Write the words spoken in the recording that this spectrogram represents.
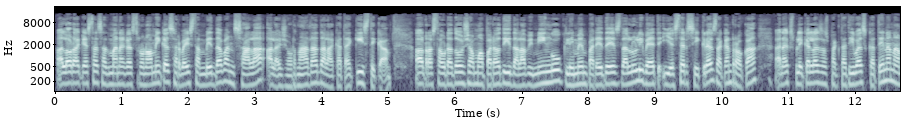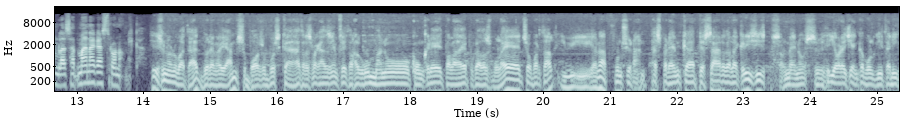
Alhora, aquesta Setmana Gastronòmica serveix també d'avançala a la jornada de la catequística. El restaurador Jaume Parodi de l'Avi Mingo, Climent Paredes de l'Olivet i Esther Cicres de Can Roca han explicat les expectatives que tenen amb la setmana gastronòmica. És una novetat, veurem aviam. Suposo pues, que altres vegades hem fet algun menú concret per l'època dels bolets o per tal, i, i ha anat funcionant. Esperem que, a pesar de la crisi, almenys hi haurà gent que vulgui tenir,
